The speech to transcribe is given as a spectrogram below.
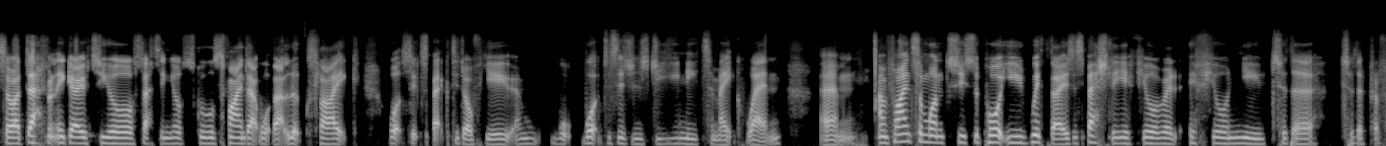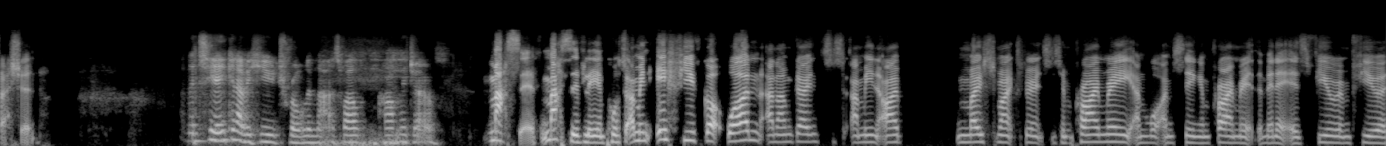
So I'd definitely go to your setting, your schools, find out what that looks like, what's expected of you, and what, what decisions do you need to make when. Um, and find someone to support you with those, especially if you're a, if you're new to the to the profession. The TA can have a huge role in that as well, can't they, Jo? Massive massively important. I mean if you've got one and i'm going to i mean i most of my experiences in primary and what i'm seeing in primary at the minute is fewer and fewer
